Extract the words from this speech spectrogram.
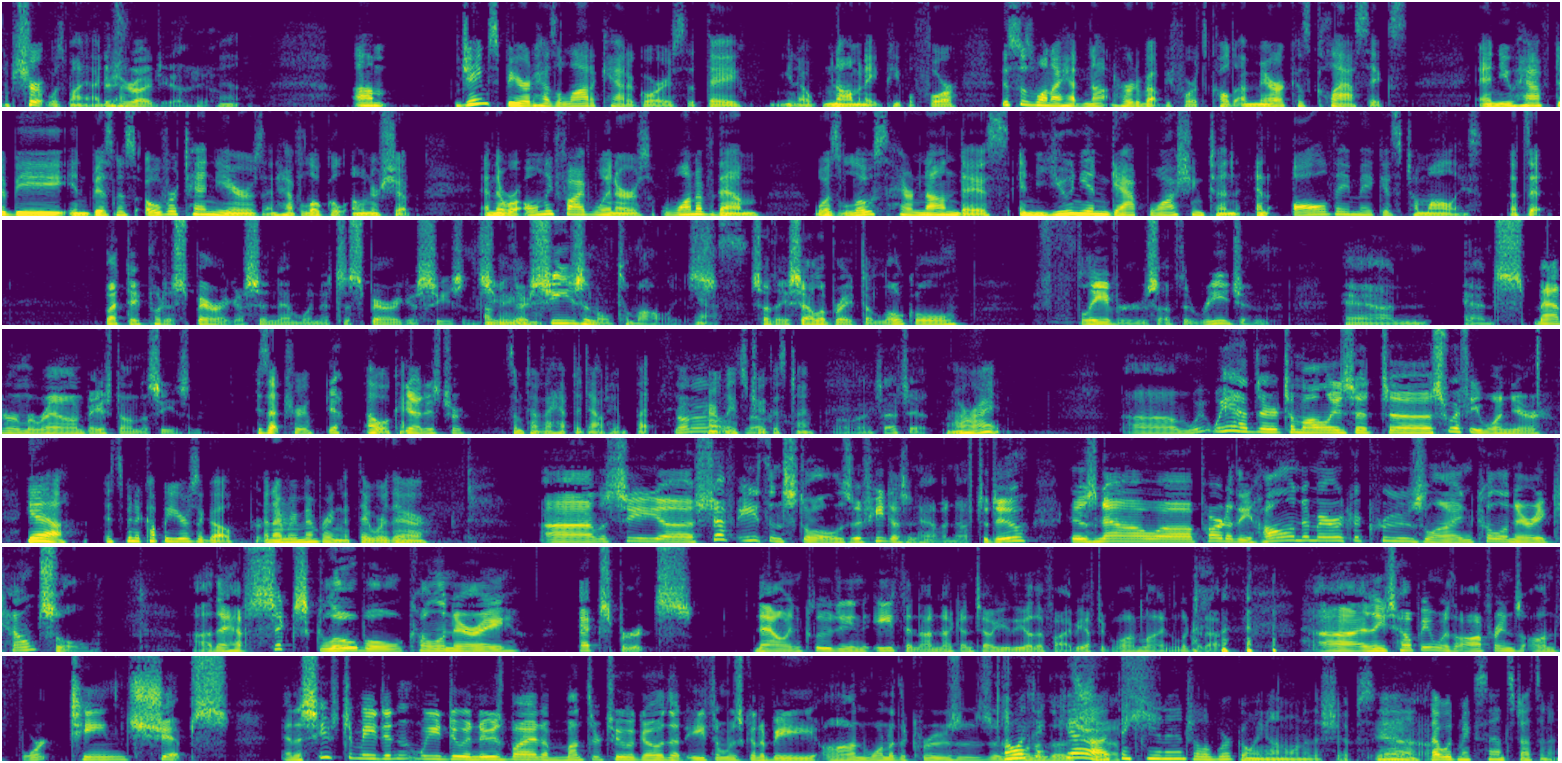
I'm sure it was my idea. Here's your idea. Yeah. Um, James Beard has a lot of categories that they, you know, nominate people for. This was one I had not heard about before. It's called America's Classics, and you have to be in business over 10 years and have local ownership. And there were only five winners. One of them was Los Hernandez in Union Gap, Washington, and all they make is tamales. That's it. But they put asparagus in them when it's asparagus season. See, you they're seasonal tamales. Yes. So they celebrate the local flavors of the region and and smatter them around based on the season. Is that true? Yeah. Oh, okay. Yeah, it is true. Sometimes I have to doubt him, but No, no, apparently it's no. true this time. Well, that's that's it. All right. Um, we we had their tamales at uh, Swiffy one year. Yeah, it's been a couple years ago, Pretty and I'm good. remembering that they were there. Uh, let's see. Uh, Chef Ethan Stowell, as if he doesn't have enough to do, is now uh, part of the Holland America Cruise Line Culinary Council. Uh, they have six global culinary experts, now including Ethan. I'm not going to tell you the other five. You have to go online and look it up. uh, and he's helping with offerings on 14 ships. And it seems to me, didn't we do a news bite a month or two ago that Ethan was going to be on one of the cruises as oh, one I think yeah, I think he and Angela were going on one of the ships. Yeah, Yeah. that would make sense, doesn't it?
